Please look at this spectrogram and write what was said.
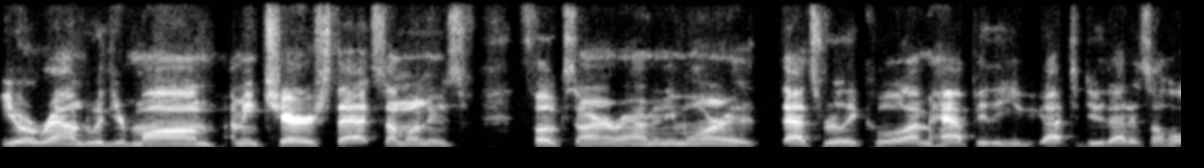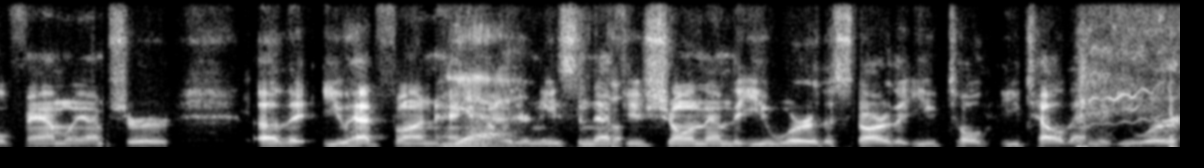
you're around with your mom. I mean, cherish that. Someone whose folks aren't around anymore. That's really cool. I'm happy that you got to do that as a whole family. I'm sure uh, that you had fun hanging Yeah. out with your niece and nephews, showing them that you were the star that you told you tell them that you were.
